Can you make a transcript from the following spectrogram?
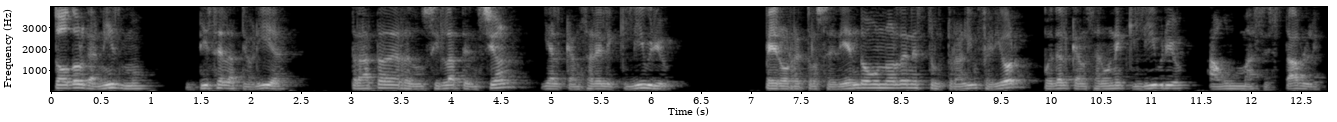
Todo organismo, dice la teoría, trata de reducir la tensión y alcanzar el equilibrio, pero retrocediendo a un orden estructural inferior puede alcanzar un equilibrio aún más estable.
